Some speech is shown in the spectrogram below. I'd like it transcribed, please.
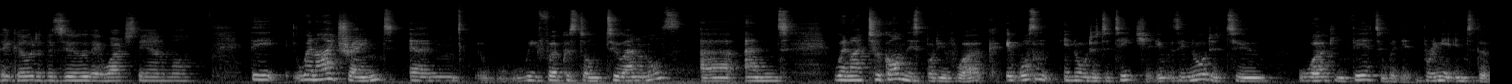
they go to the zoo, they watch the animal. The when I trained, um, we focused on two animals, uh, and when I took on this body of work, it wasn't in order to teach it. It was in order to work in theatre with it, bring it into the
